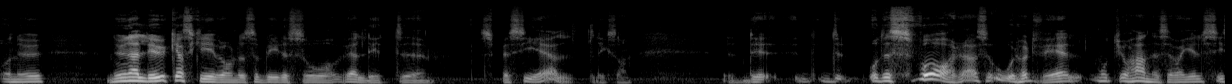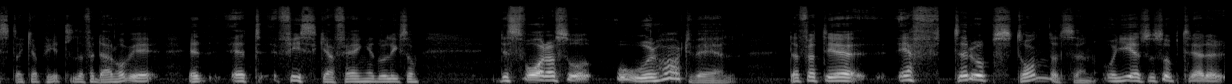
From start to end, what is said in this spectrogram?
Och nu, nu när Lukas skriver om det så blir det så väldigt eh, speciellt. Liksom. Det, det, och det svarar så oerhört väl mot Johannes evangeliets sista kapitel. För där har vi ett, ett fiskafänge. Då liksom, det svarar så oerhört väl. Därför att det är efter uppståndelsen och Jesus uppträder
